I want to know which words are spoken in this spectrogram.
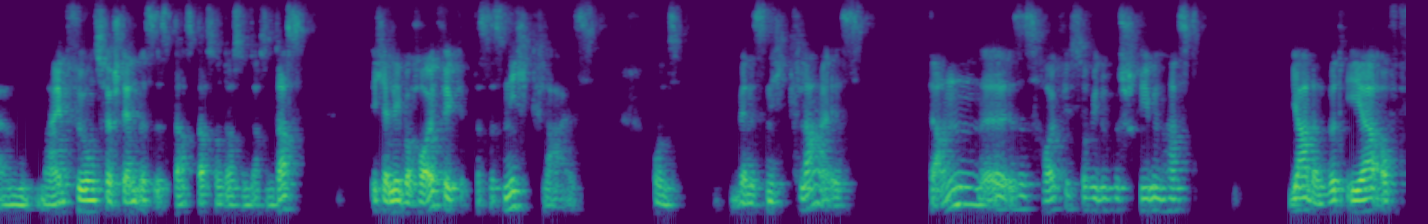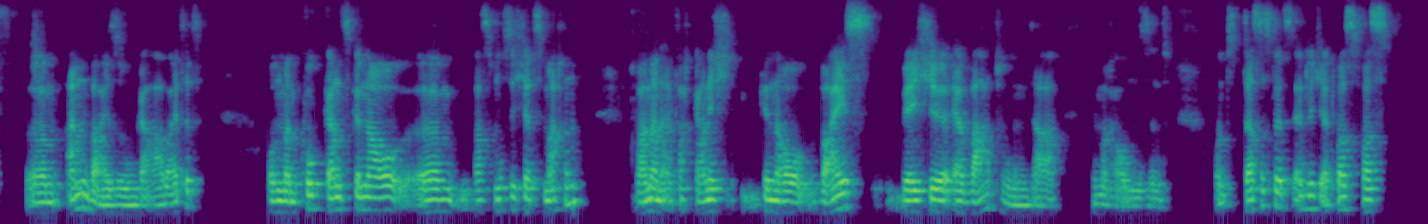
ähm, mein Führungsverständnis ist das, das und das und das und das. Ich erlebe häufig, dass es nicht klar ist. Und wenn es nicht klar ist, dann äh, ist es häufig so, wie du beschrieben hast, ja, dann wird eher auf ähm, Anweisungen gearbeitet und man guckt ganz genau, ähm, was muss ich jetzt machen, weil man einfach gar nicht genau weiß, welche Erwartungen da im Raum sind. Und das ist letztendlich etwas, was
